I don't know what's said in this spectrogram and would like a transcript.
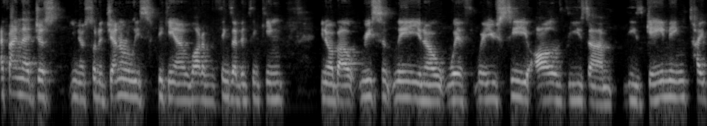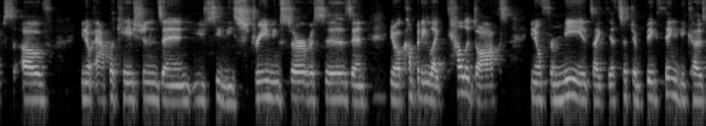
I find that just, you know, sort of generally speaking, a lot of the things I've been thinking, you know, about recently, you know, with where you see all of these, um, these gaming types of, you know, applications and you see these streaming services and, you know, a company like Teladocs, you know, for me, it's like, that's such a big thing because,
